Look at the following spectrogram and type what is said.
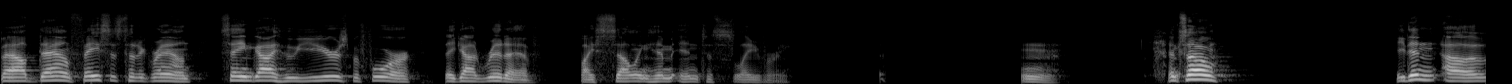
Bowed down, faces to the ground. Same guy who years before they got rid of by selling him into slavery. Mm. And so he didn't uh,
